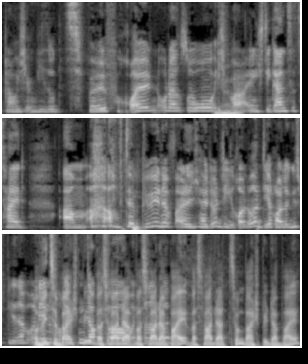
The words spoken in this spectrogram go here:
glaube ich, irgendwie so zwölf Rollen oder so. Ja. Ich war eigentlich die ganze Zeit ähm, auf der Bühne, weil ich halt und die Rolle und die Rolle gespielt habe. Und, und wie zum Beispiel, was war da, was war dabei? Was war da zum Beispiel dabei?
